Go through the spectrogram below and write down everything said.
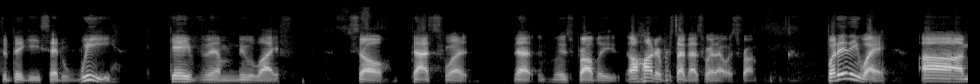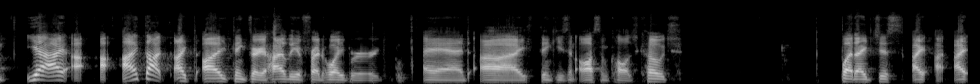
the Biggie said we gave them new life. So that's what that was probably hundred percent. That's where that was from. But anyway, um, yeah, I, I, I thought I I think very highly of Fred Hoiberg, and I think he's an awesome college coach. But I just I, I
